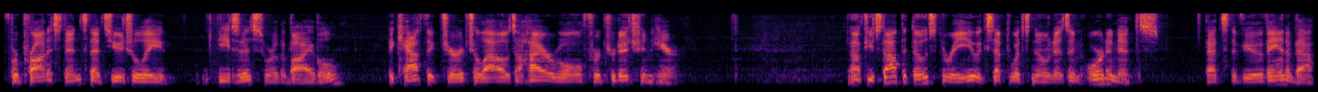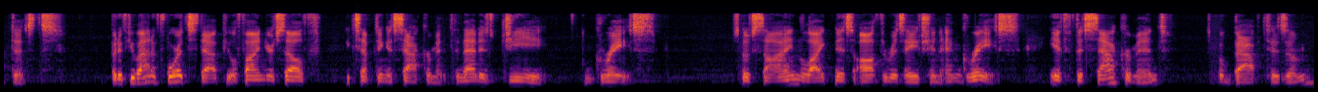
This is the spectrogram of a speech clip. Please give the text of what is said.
For Protestants, that's usually Jesus or the Bible. The Catholic Church allows a higher role for tradition here. Now, if you stop at those three, you accept what's known as an ordinance. That's the view of Anabaptists. But if you add a fourth step, you'll find yourself accepting a sacrament, and that is G, grace. So sign, likeness, authorization, and grace. If the sacrament, so baptism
